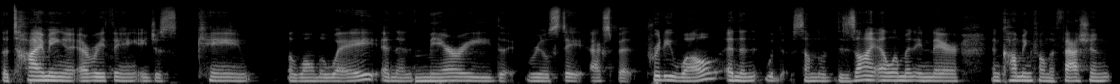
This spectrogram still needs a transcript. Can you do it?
the timing and everything, it just came along the way and then marry the real estate aspect pretty well. And then with some of the design element in there and coming from the fashion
